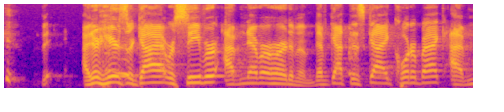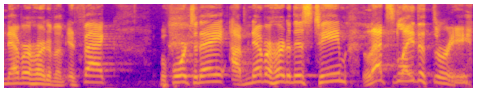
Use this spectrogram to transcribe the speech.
I know here's their guy at receiver. I've never heard of him. They've got this guy quarterback. I've never heard of him. In fact, before today, I've never heard of this team. Let's lay the three.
